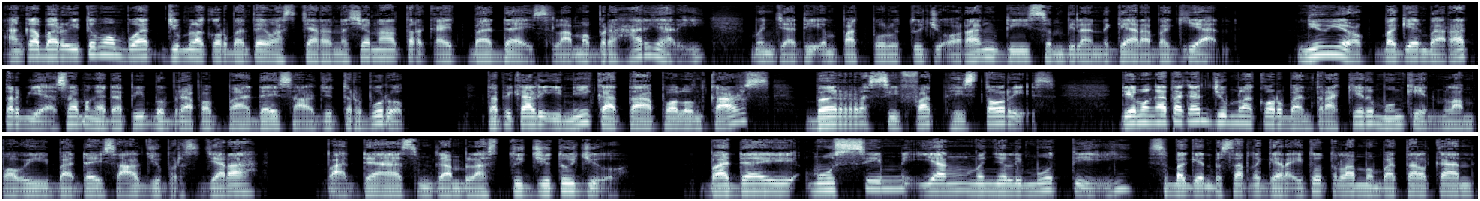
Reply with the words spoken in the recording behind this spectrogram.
Angka baru itu membuat jumlah korban tewas secara nasional terkait badai selama berhari-hari menjadi 47 orang di 9 negara bagian. New York bagian barat terbiasa menghadapi beberapa badai salju terburuk. Tapi kali ini, kata Polon Cars, bersifat historis. Dia mengatakan jumlah korban terakhir mungkin melampaui badai salju bersejarah pada 1977. Badai musim yang menyelimuti sebagian besar negara itu telah membatalkan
